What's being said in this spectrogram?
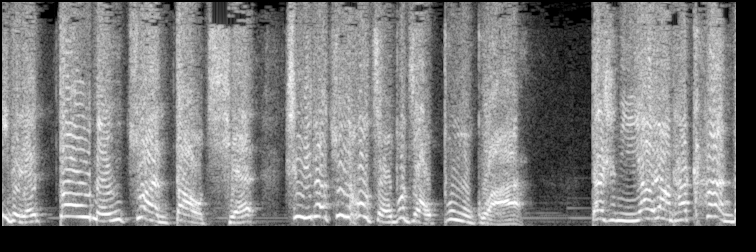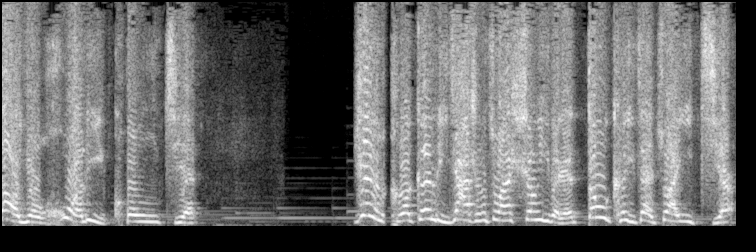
易的人都能赚到钱。至于他最后走不走，不管，但是你要让他看到有获利空间。任何跟李嘉诚做完生意的人都可以再赚一截儿，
